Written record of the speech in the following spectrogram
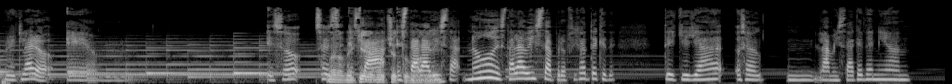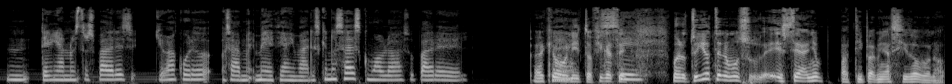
Porque claro, em, eso está, mucho está a la ¿eh? vista. No, está a la vista, pero fíjate que, de que ya, o sea, mm, la amistad que tenían, mm, tenían nuestros padres, yo me acuerdo, o sea, me, me decía mi madre, es que no sabes cómo hablaba su padre de él. Ay, qué Eh, bonito, fíjate. sí. Bueno, tú y yo tenemos, este año para ti, para mí ha sido, bueno,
